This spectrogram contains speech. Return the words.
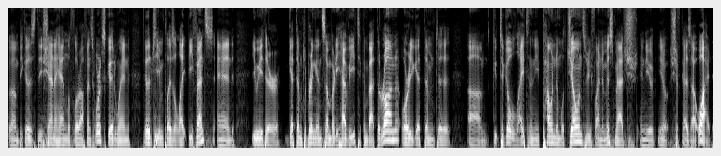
um, because the Shanahan LaFleur offense works good when the other team plays a light defense, and you either get them to bring in somebody heavy to combat the run, or you get them to um, to go light, and then you pound them with Jones, or you find a mismatch and you you know shift guys out wide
